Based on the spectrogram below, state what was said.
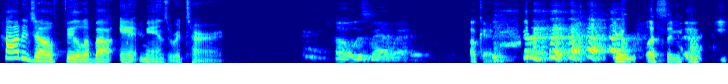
How did y'all feel about Ant Man's return? Oh, it was mad whack. Okay. it wasn't me.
